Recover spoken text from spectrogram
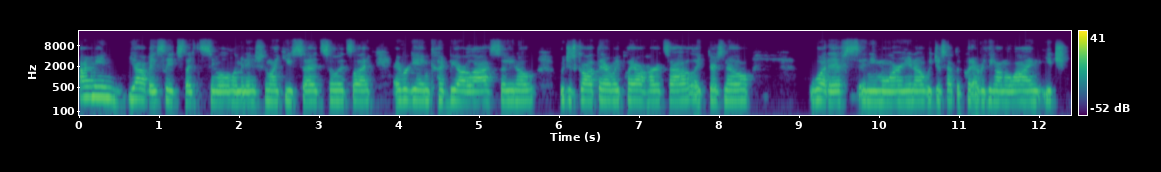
I mean, yeah, basically it's like single elimination, like you said. So it's like every game could be our last. So, you know, we just go out there and we play our hearts out. Like there's no what ifs anymore. You know, we just have to put everything on the line each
